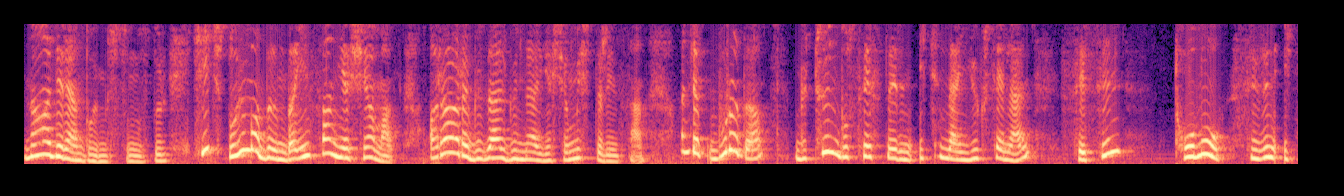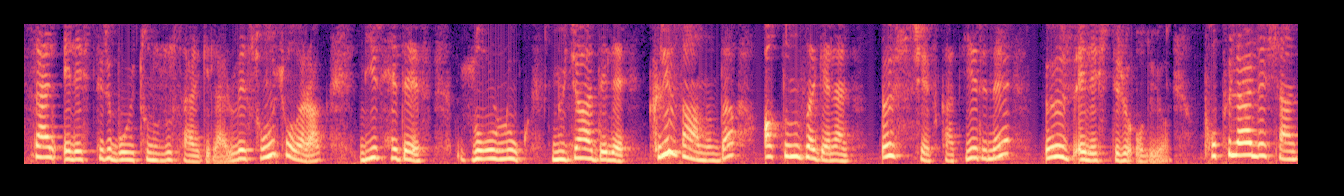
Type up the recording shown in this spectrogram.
nadiren duymuşsunuzdur. Hiç duymadığında insan yaşayamaz. Ara ara güzel günler yaşamıştır insan. Ancak burada bütün bu seslerin içinden yükselen sesin tonu sizin içsel eleştiri boyutunuzu sergiler ve sonuç olarak bir hedef, zorluk, mücadele, kriz anında aklınıza gelen öz şefkat yerine öz eleştiri oluyor. Popülerleşen,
